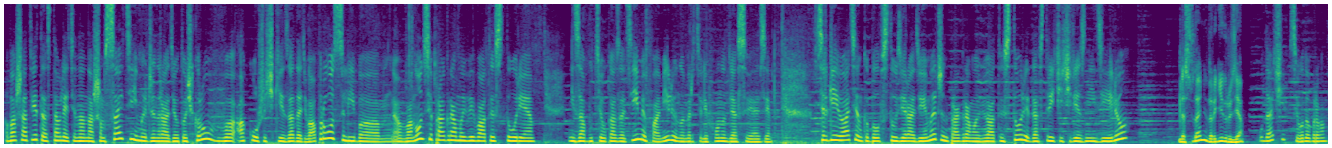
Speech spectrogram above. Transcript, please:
Ваши ответы оставляйте на нашем сайте imagineradio.ru в окошечке «Задать вопрос», либо в анонсе программы «Виват История». Не забудьте указать имя, фамилию, номер телефона для связи. Сергей Виватенко был в студии радио Imagine, программа «Виват История». До встречи через неделю. До свидания, дорогие друзья. Удачи, всего доброго.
